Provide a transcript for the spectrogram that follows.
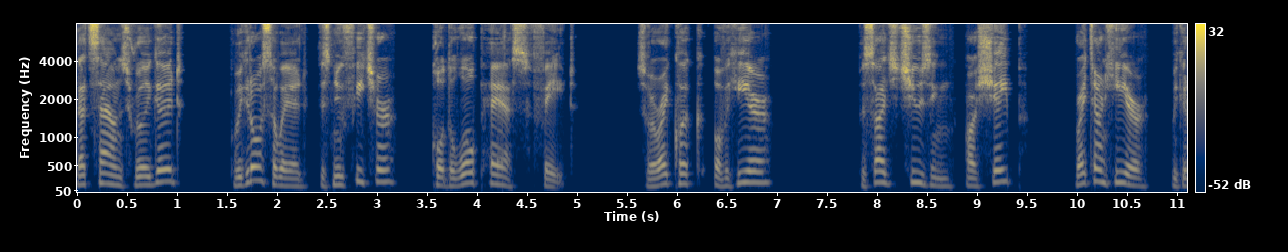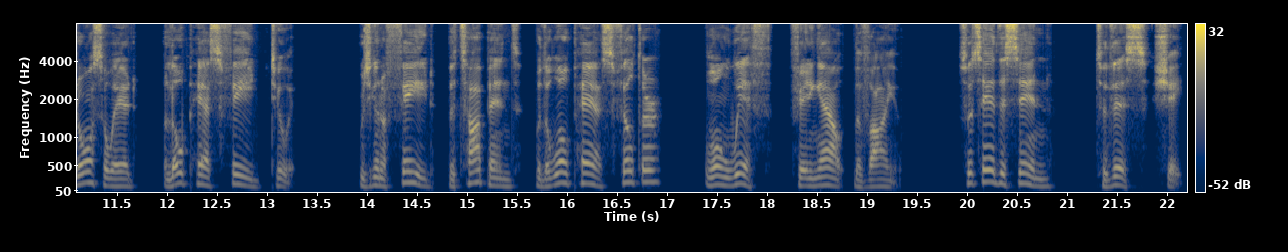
That sounds really good. We could also add this new feature called the low pass fade. So I right click over here. Besides choosing our shape, right down here, we could also add a low pass fade to it, which is going to fade the top end with a low pass filter along with fading out the volume. So let's add this in to this shape.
